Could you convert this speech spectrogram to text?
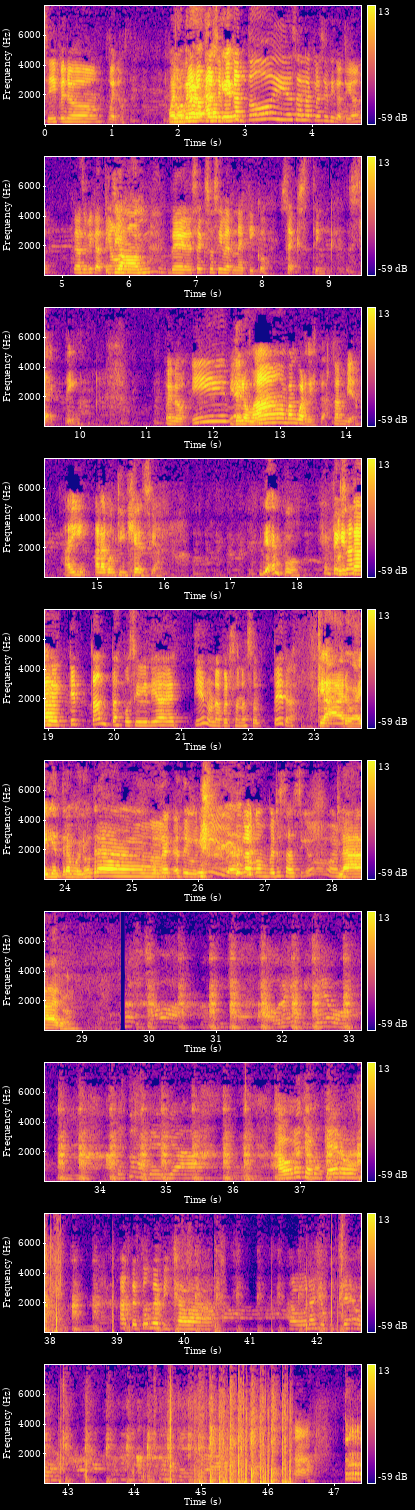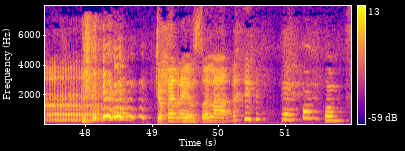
Sí, pero bueno. Bueno, pero a lo que- clasifican todo y esa es la clasificación. Clasificación Tion. de sexo cibernético. Sexting. Sexting. Bueno, y... bien, De lo más vanguardista. También. Ahí, a la contingencia. Bien, pues. Gente O que sea, está... que- ¿qué tantas posibilidades tiene una persona soltera? Claro, ahí entramos en otra... Otra categoría de la conversación. Claro. Ahora yo picheo. Antes tú no querías. Ahora yo no quiero. Antes tú me pichabas. Ahora yo picheo. Ah. Yo perreo sola.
